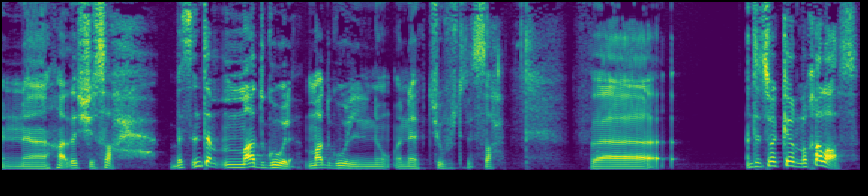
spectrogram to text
إن هذا الشيء صح. بس أنت ما تقوله ما تقول إنه إنك تشوف صح. ف أنت تفكر إنه خلاص.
